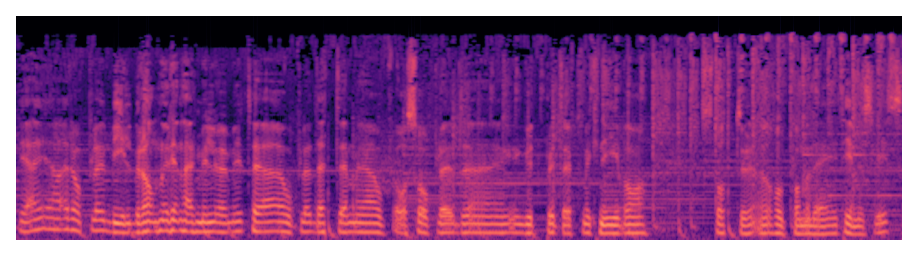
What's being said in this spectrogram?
Jeg har opplevd bilbranner i nærmiljøet mitt, og jeg har opplevd dette, men jeg har også opplevd uh, gutt bli drept med kniv og stått og holdt på med det i timevis.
